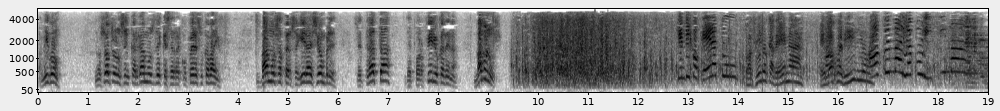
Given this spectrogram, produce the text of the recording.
Amigo, nosotros nos encargamos de que se recupere su caballo. Vamos a perseguir a ese hombre. Se trata de Porfirio Cadena. ¡Vámonos! ¿Quién dijo que era tú? Porfirio Cadena, el ojo de vidrio. ¡Ave María Purísima!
